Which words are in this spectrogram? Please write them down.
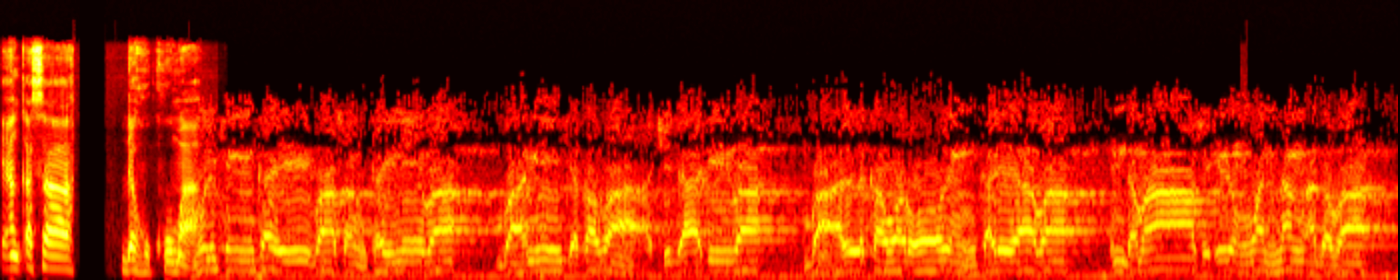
'yan ƙasa da hukuma. Mulkin kai ba son kai ne ba, ba ni ke kafa a ci daɗi ba, ba alkawarorin karya ba, inda masu irin wannan a gaba.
